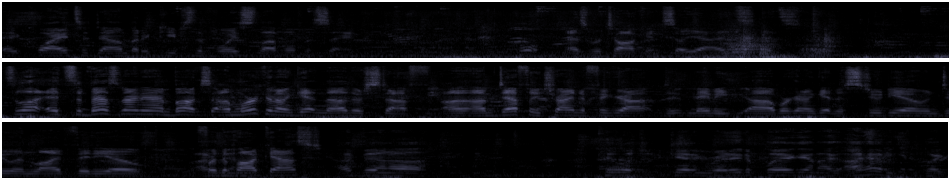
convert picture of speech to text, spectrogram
it quiets it down, but it keeps the voice level the same Cool. as we're talking. So yeah, it's it's, It's a lot, it's the best 99 bucks. I'm working on getting the other stuff. I'm definitely trying to figure out maybe uh, working on getting a studio and doing live video for I've the been- podcast. I've been uh, getting ready to play again. I, I haven't like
